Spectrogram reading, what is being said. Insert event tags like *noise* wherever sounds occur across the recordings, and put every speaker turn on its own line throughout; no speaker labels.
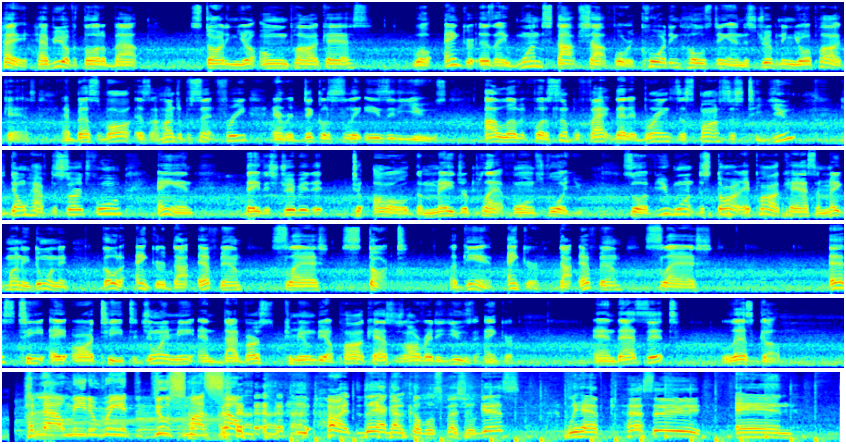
Hey, have you ever thought about starting your own podcast? Well, Anchor is a one stop shop for recording, hosting, and distributing your podcast. And best of all, it's 100% free and ridiculously easy to use. I love it for the simple fact that it brings the sponsors to you. You don't have to search for them, and they distribute it to all the major platforms for you. So if you want to start a podcast and make money doing it, go to anchor.fm slash start. Again, anchor.fm slash S-T-A-R-T to join me and diverse community of podcasters already using Anchor. And that's it. Let's go.
Allow me to reintroduce myself. *laughs*
All right, today I got a couple of special guests. We have Cassie and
